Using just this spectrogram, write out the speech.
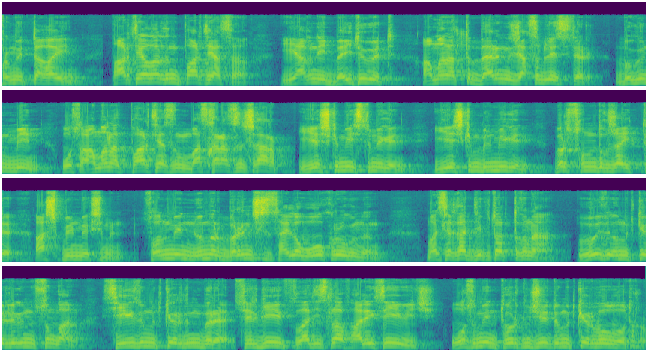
құрметті ағайын партиялардың партиясы яғни бәйтөбет аманатты бәріңіз жақсы білесіздер. Бүгін мен осы аманат партиясының масқарасын шығарып ешкім естімеген ешкім білмеген бір сұмдық жайтты ашып бермекшімін. Сонымен нөмір бірінші сайлау округінің мәслихат депутаттығына өз үміткерлігін ұсынған сегіз үміткердің бірі сергеев владислав алексеевич осымен төртінші рет үміткер болып отыр.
